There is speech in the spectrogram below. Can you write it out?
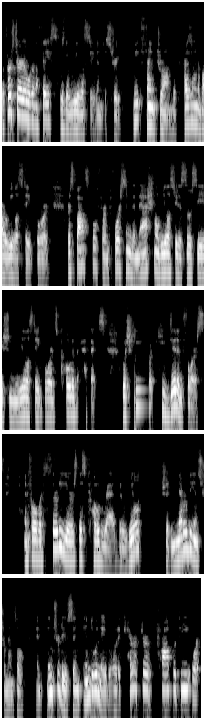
the first area we're going to face is the real estate industry. Meet Frank Drum, the president of our real estate board, responsible for enforcing the National Real Estate Association Real Estate Board's Code of Ethics, which he, he did enforce. And for over 30 years, this code read that a real should never be instrumental in introducing into a neighborhood a character of property or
